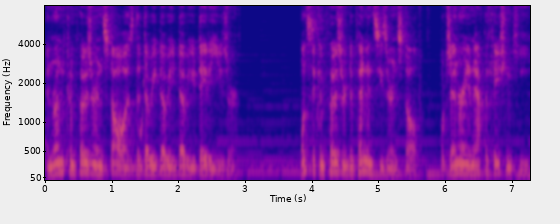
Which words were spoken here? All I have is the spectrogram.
and run Composer install as the www data user. Once the Composer dependencies are installed, we'll generate an application key.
